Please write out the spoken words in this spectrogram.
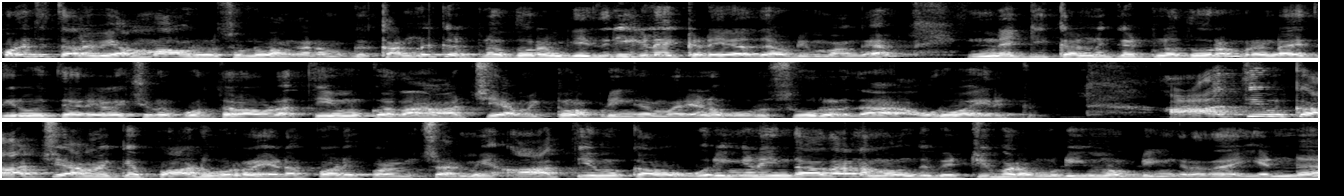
புரட்சி தலைவி அம்மா அவர்கள் சொல்லுவாங்க நமக்கு கண்ணு கட்டின தூரம் எதிரிகளே கிடையாது அப்படிம்பாங்க. இன்னைக்கு கண்ணு கட்டின தூரம் ரெண்டாயிரத்தி இருபத்தி ஆறு எலெக்ஷனை பொறுத்தளவில் திமுக தான் ஆட்சி அமைக்கும் அப்படிங்கிற மாதிரியான ஒரு சூழல் தான் உருவாயிருக்கு. அதிமுக ஆட்சி அமைக்க பாடுபடுற எடப்பாடி பழனிசாமி அதிமுகவை ஒருங்கிணைந்தாதான் நம்ம வந்து வெற்றி பெற முடியும் அப்படிங்கிறத என்ன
